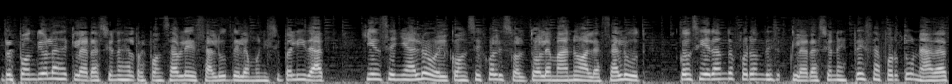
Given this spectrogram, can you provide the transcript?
respondió las declaraciones del responsable de salud de la municipalidad, quien señaló el Consejo le soltó la mano a la salud, considerando fueron declaraciones desafortunadas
